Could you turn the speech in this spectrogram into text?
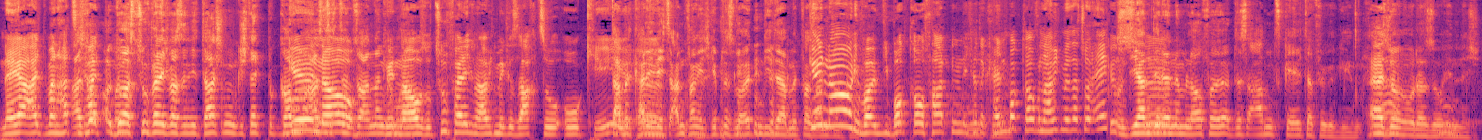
Naja, halt, man hat sich Also halt. du hast zufällig was in die Taschen gesteckt bekommen, hast es genau, dann zu anderen genau, gebracht. so zufällig. Und dann habe ich mir gesagt, so, okay. Damit kann ich äh, nichts anfangen. Ich gebe es Leuten, die damit was Genau, die, wollten- die Bock drauf hatten. Ich hatte keinen Bock drauf. Und dann habe ich mir gesagt, so, ey. Und die haben dir äh, dann im Laufe des Abends Geld dafür gegeben. Also oder so ähnlich.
